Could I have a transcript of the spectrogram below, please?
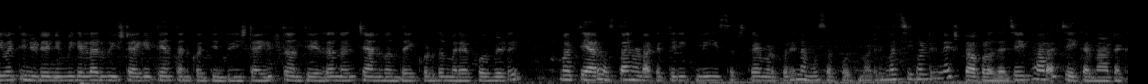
ಇವತ್ತಿನ ವಿಡಿಯೋ ನಿಮಗೆಲ್ಲರಿಗೂ ಇಷ್ಟ ಆಗೈತಿ ಅಂತ ಅನ್ಕೊತೀನಿ. ರೀ ಇಷ್ಟ ಆಗಿತ್ತು ಅಂತ ಹೇಳಿದ್ರೆ ನನ್ನ ಚಾನಲ್ಗೆ ಒಂದು ಲೈಕ್ ಕೊಡೋದು ಮರ್ಯಾಕೆ ಹೋಗ್ಬೇಡ್ರಿ. ಮತ್ತೆ ಯಾರು ಹೊಸ ನೋಡಾಕತ್ತೀರಿ ಪ್ಲೀಸ್ ಸಬ್ಸ್ಕ್ರೈಬ್ ಮಾಡ್ಕೊರಿ ನಮಗೆ ಸಪೋರ್ಟ್ ಮಾಡಿರಿ. ಮತ್ತೆ ಸಿಗೊಂಡ್ರಿ ನೆಕ್ಸ್ಟ್ ಟಾಕ್ ಒಳಗೆ. ಜೈ ಭಾರತ್ ಜೈ ಕರ್ನಾಟಕ.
